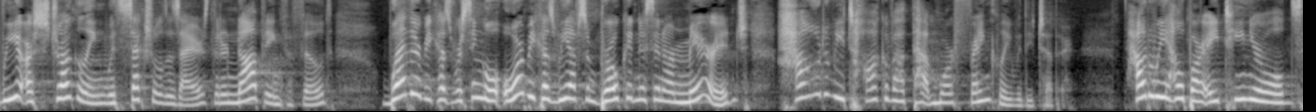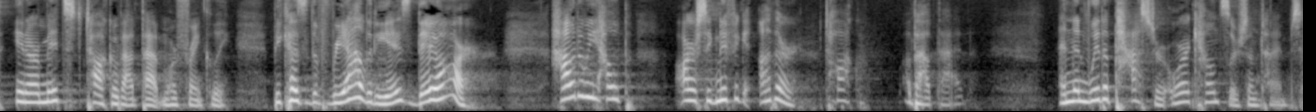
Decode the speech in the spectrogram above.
we are struggling with sexual desires that are not being fulfilled, whether because we're single or because we have some brokenness in our marriage, how do we talk about that more frankly with each other? How do we help our 18 year olds in our midst talk about that more frankly? Because the reality is they are. How do we help our significant other talk about that? And then with a pastor or a counselor sometimes.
